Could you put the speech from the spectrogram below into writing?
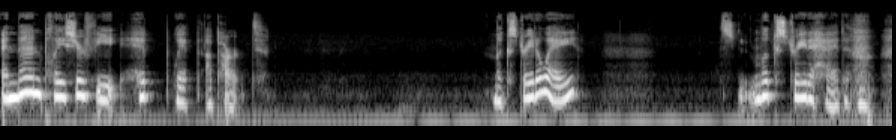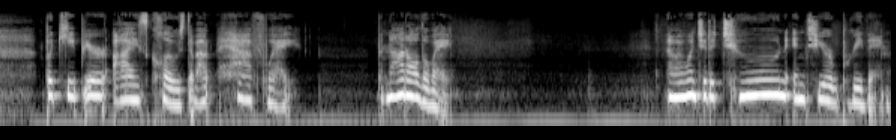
and then place your feet hip width apart. Look straight away. Look straight ahead. but keep your eyes closed about halfway, but not all the way. Now I want you to tune into your breathing.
